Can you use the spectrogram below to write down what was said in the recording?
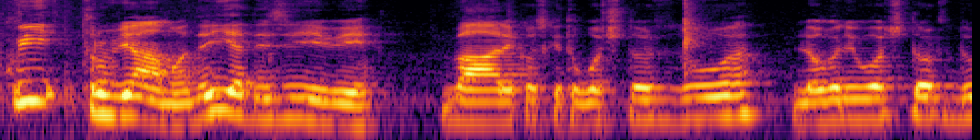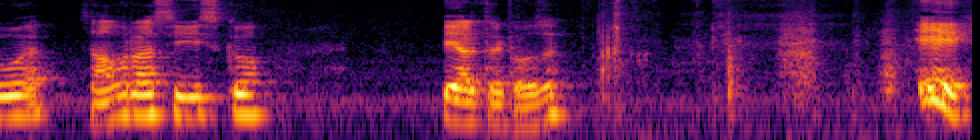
Qui troviamo degli adesivi vari con scritto Watch Dogs 2, il logo di Watch Dogs 2, San Francisco e altre cose. E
